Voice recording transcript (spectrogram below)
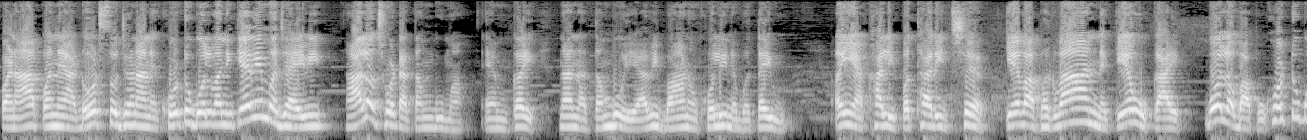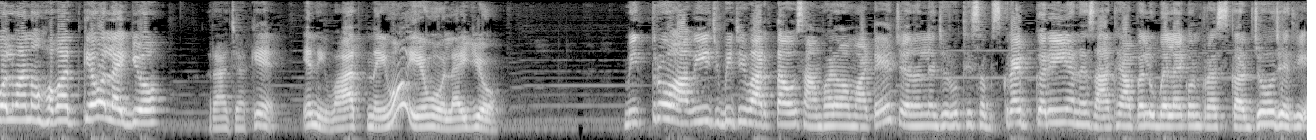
પણ આપ અને આ દોઢસો જણાને ખોટું બોલવાની કેવી મજા આવી? હાલો છોટા તંબુમાં. એમ કહી નાના તંબુએ આવી બાણો ખોલીને બતાવ્યું. અહીંયા ખાલી પથારી જ છે. કેવા ભગવાન ને કેવું કાય? બોલો બાપુ, ખોટું બોલવાનો હવાજ કેવો લાગ્યો? રાજા કે, એની વાત નહીં હો, એવો લાગ્યો. મિત્રો, આવી જ બીજી વાર્તાઓ સાંભળવા માટે ચેનલને જરૂરથી સબસ્ક્રાઇબ કરી અને સાથે આપેલું બેલ આઇકોન પ્રેસ કરજો, જેથી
